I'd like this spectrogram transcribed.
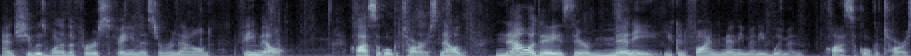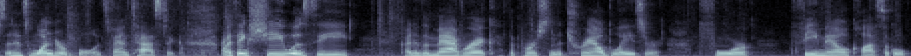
and she was one of the first famous and renowned female classical guitarists. Now, nowadays there are many, you can find many, many women classical guitarists, and it's wonderful, it's fantastic. But I think she was the kind of the maverick, the person, the trailblazer for female classical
